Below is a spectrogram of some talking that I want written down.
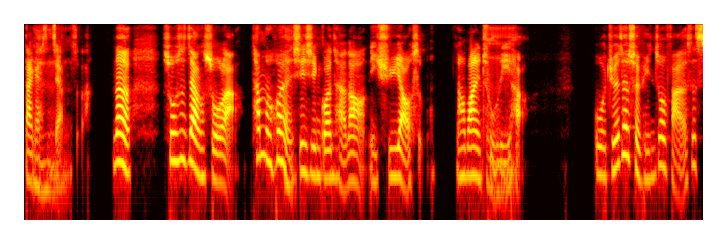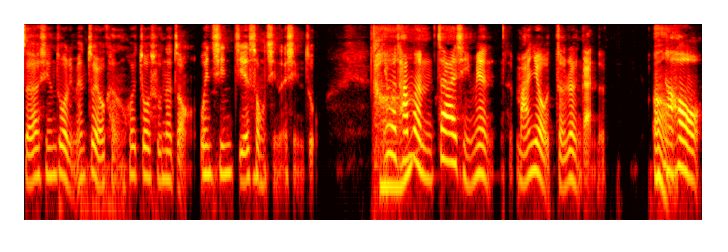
大概是这样子啦。嗯、那说是这样说啦，他们会很细心观察到你需要什么，然后帮你处理好。嗯、我觉得水瓶座反而是十二星座里面最有可能会做出那种温馨接送型的星座，嗯、因为他们在爱情里面蛮有责任感的。嗯，然后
